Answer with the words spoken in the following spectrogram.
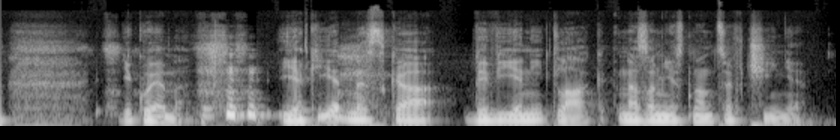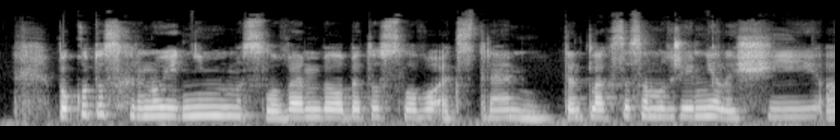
Děkujeme. Jaký je dneska vyvíjený tlak na zaměstnance v Číně? Pokud to schrnu jedním slovem, bylo by to slovo extrémní. Ten tlak se samozřejmě liší uh,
